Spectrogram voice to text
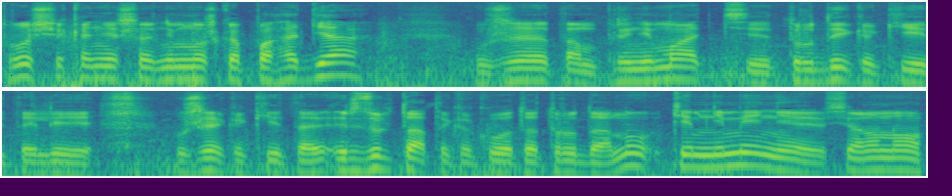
Проще, конечно, немножко погодя, уже там принимать э, труды какие-то или уже какие-то результаты какого-то труда. Но, тем не менее, все равно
